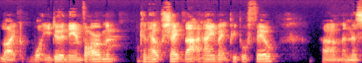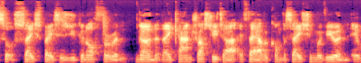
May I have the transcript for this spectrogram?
like what you do in the environment can help shape that and how you make people feel. Um, and there's sort of safe spaces you can offer, and knowing that they can trust you to if they have a conversation with you, and it,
